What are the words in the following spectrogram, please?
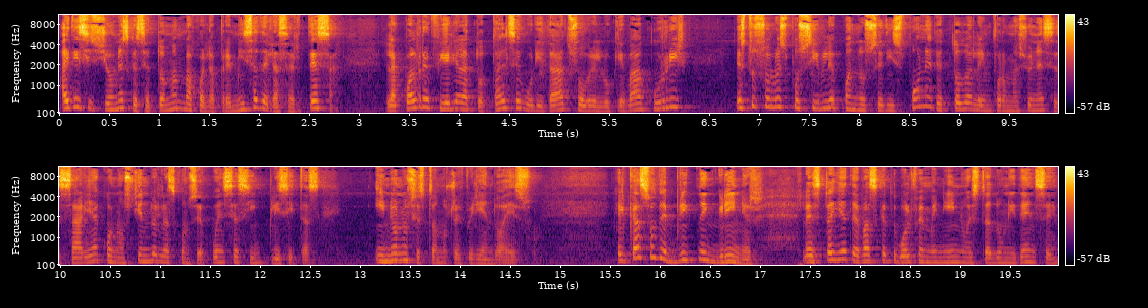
Hay decisiones que se toman bajo la premisa de la certeza, la cual refiere a la total seguridad sobre lo que va a ocurrir esto solo es posible cuando se dispone de toda la información necesaria conociendo las consecuencias implícitas, y no nos estamos refiriendo a eso. El caso de Britney Greener, la estrella de básquetbol femenino estadounidense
